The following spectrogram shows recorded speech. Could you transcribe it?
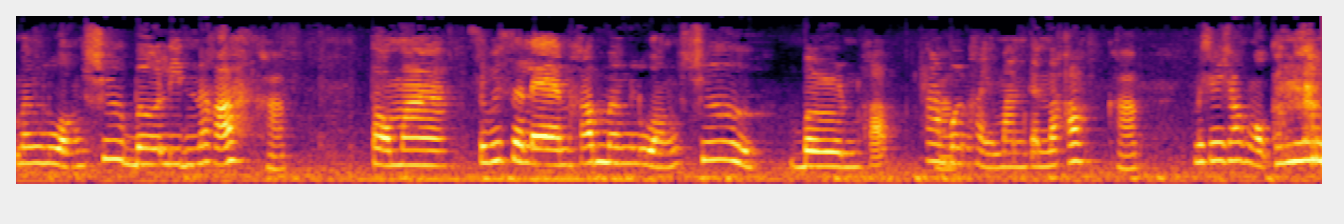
เมืองหลวงชื่อเบอร์ลินนะคะครับ ต่อมาสวิตเซอร์แลนด์ครับ เมืองหลวงชื่อเบิร์นครับห้ามครับเบิร์นไขมันกันนะครับครับ ไม่ใช่ช่องออกกำลัง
